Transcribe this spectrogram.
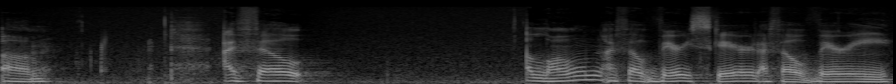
Um, I felt alone. I felt very scared. I felt very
